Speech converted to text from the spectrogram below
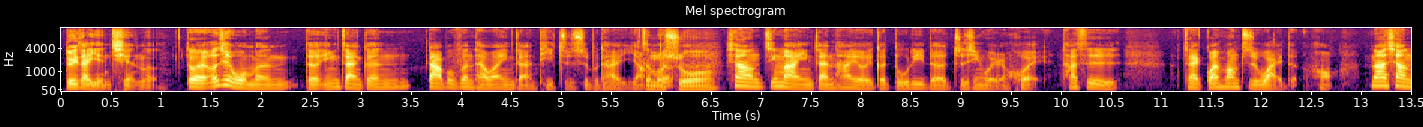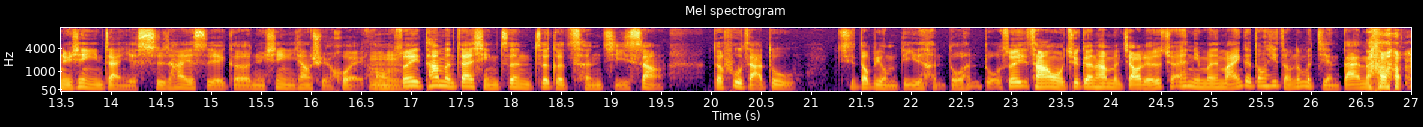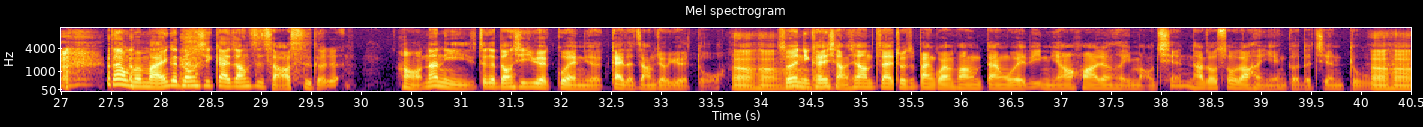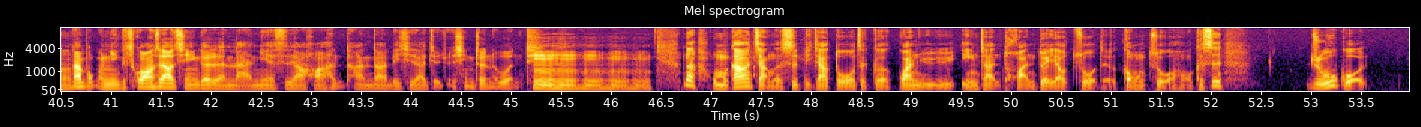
堆在眼前了。对，而且我们的影展跟大部分台湾影展体制是不太一样的。怎么说？像金马影展，它有一个独立的执行委员会，它是在官方之外的。哈，那像女性影展也是，它也是一个女性影像学会。嗯，所以他们在行政这个层级上的复杂度，其实都比我们低很多很多。所以常常我去跟他们交流，就觉得，哎，你们买一个东西怎么那么简单呢？但我们买一个东西盖章至少要四个人。好，那你这个东西越贵，你的盖的章就越多。嗯哼，所以你可以想象，在就是办官方单位里，你要花任何一毛钱，它都受到很严格的监督。嗯哼，那不，你光是要请一个人来，你也是要花很大很大的力气来解决行政的问题。嗯哼哼哼哼。那我们刚刚讲的是比较多这个关于影展团队要做的工作哈，可是如果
